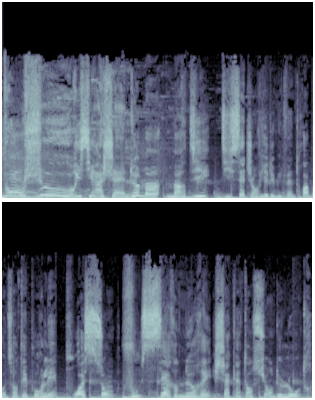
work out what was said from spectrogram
Bonjour, ici Rachel. Demain, mardi 17 janvier 2023, bonne santé pour les poissons. Vous cernerez chaque intention de l'autre.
